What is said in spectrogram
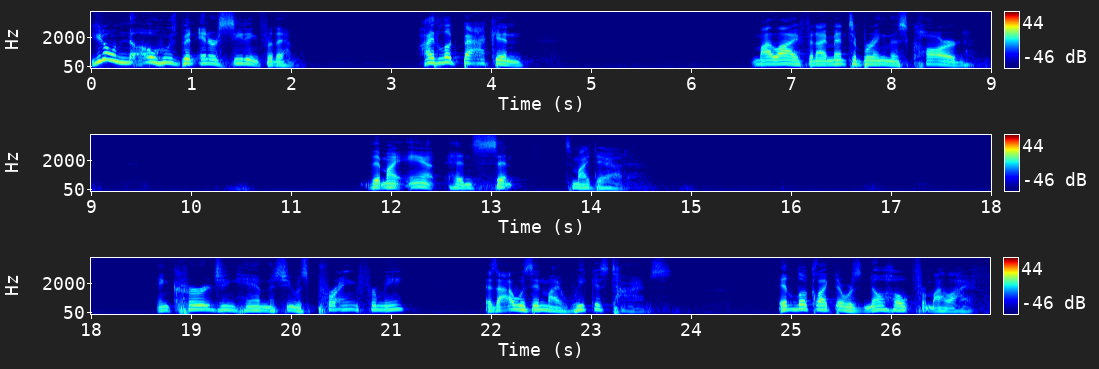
You don't know who's been interceding for them. I look back in my life and I meant to bring this card that my aunt had sent to my dad. Encouraging him that she was praying for me as I was in my weakest times. It looked like there was no hope for my life.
